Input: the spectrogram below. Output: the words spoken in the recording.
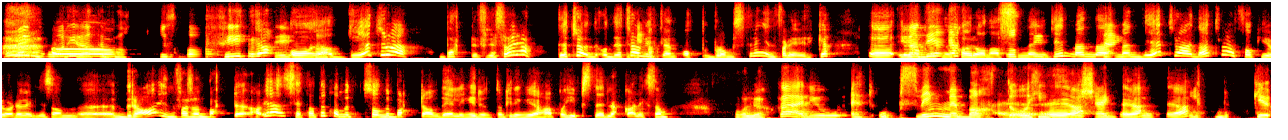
Men går de da til bartefrisør? Fytti Ja, ja, det tror jeg. Bartefrisør, ja. Det tror jeg, og det tror jeg virkelig er en oppblomstring innenfor det yrket. Eh, I Ja, det- koronasen, egentlig. Men, eh, men det tror jeg, der tror jeg folk gjør det veldig sånn eh, bra innenfor sånn barte... Jeg har sett at det kommer sånne barteavdelinger rundt omkring vi har på hipsterløkka, liksom. På Løkka er det jo et oppsving med bart og hipsterskjegg Ja, ja, ja. Bukke-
